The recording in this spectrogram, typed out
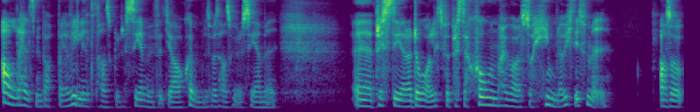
Allra helst min pappa. Jag ville inte att han skulle se mig för att jag skämdes för att han skulle se mig eh, prestera dåligt. För prestation har ju varit så himla viktigt för mig. Alltså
